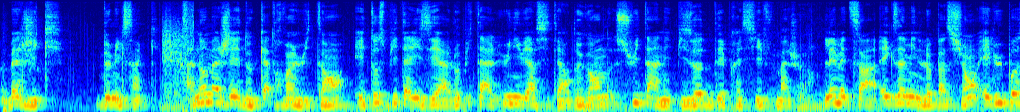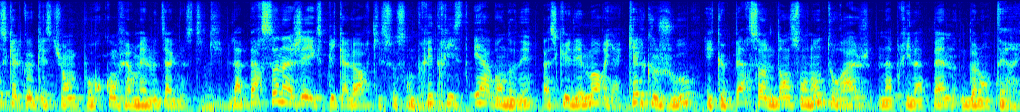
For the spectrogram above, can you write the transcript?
Belgique, 2005. Un homme âgé de 88 ans est hospitalisé à l'hôpital universitaire de Gand suite à un épisode dépressif majeur. Les médecins examinent le patient et lui posent quelques questions pour confirmer le diagnostic. La personne âgée explique alors qu'il se sent très triste et abandonné parce qu'il est mort il y a quelques jours et que personne dans son entourage n'a pris la peine de l'enterrer.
